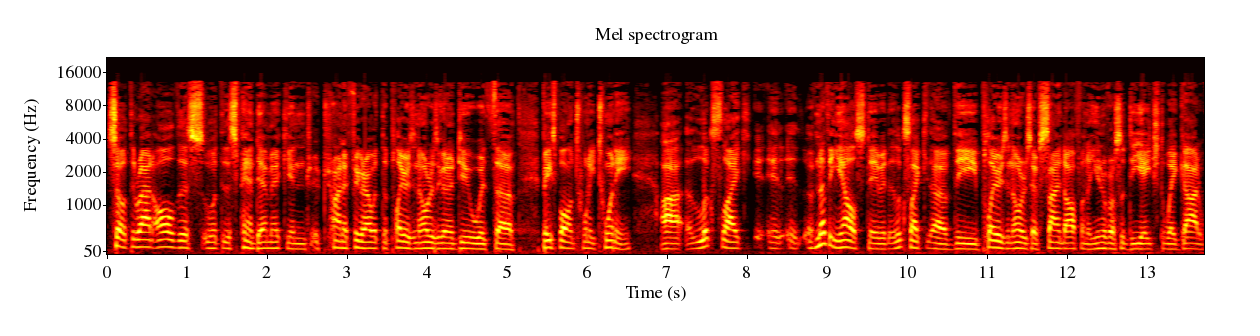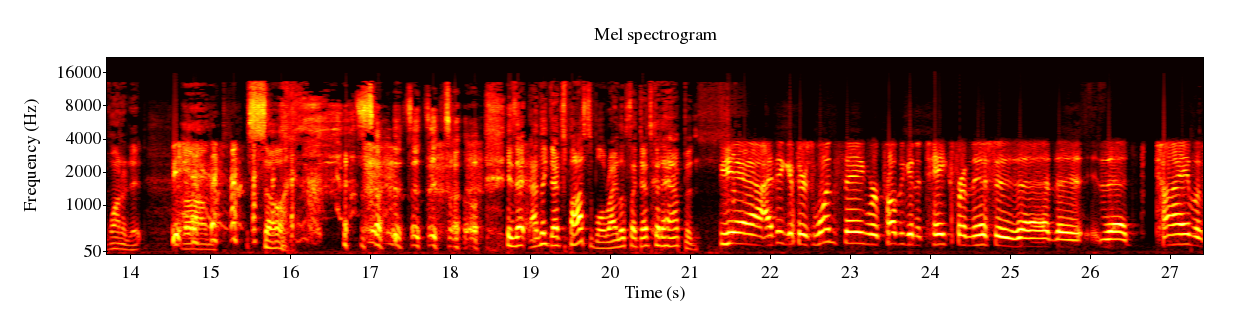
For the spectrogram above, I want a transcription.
So throughout all this with this pandemic and trying to figure out what the players and owners are going to do with uh, baseball in 2020, uh, it looks like, it, it, if nothing else, David, it looks like uh, the players and owners have signed off on a universal DH the way God wanted it. Um, so. so, so, so, is that? I think that's possible, right? Looks like that's going to happen. Yeah, I think if there's one thing we're probably going to take from this is uh, the the time of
